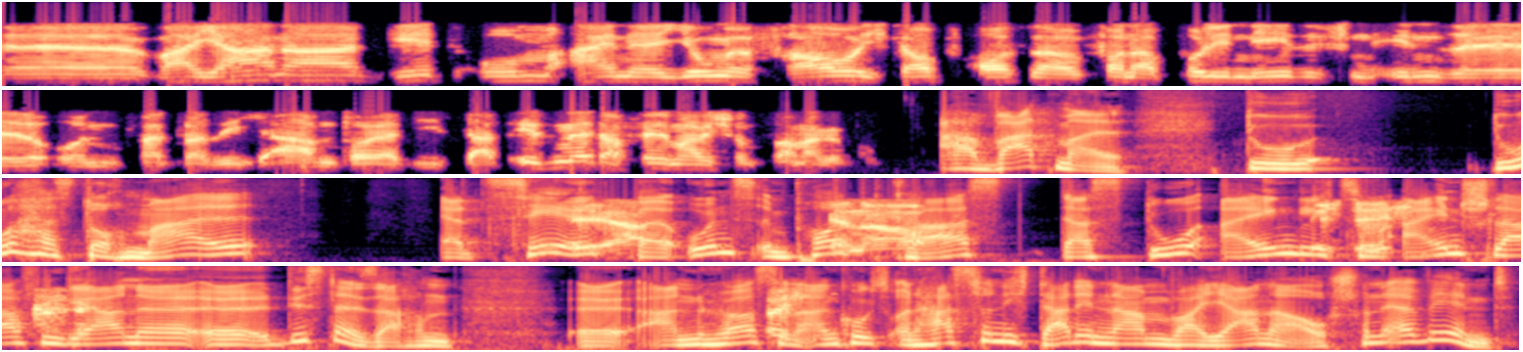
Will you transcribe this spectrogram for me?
Äh, Vajana geht um eine junge Frau, ich glaube aus einer, von einer polynesischen Insel und was weiß ich, Abenteuer, dies, das. Ist ein netter Film, habe ich schon zweimal geguckt. Ah, warte mal. Du, du hast doch mal erzählt Ja, bei uns im Podcast, dass du eigentlich zum Richtig. Einschlafen gerne äh, Disney-Sachen äh, anhörst und Richtig. anguckst. Und hast du nicht da den Namen Vajana auch schon erwähnt?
